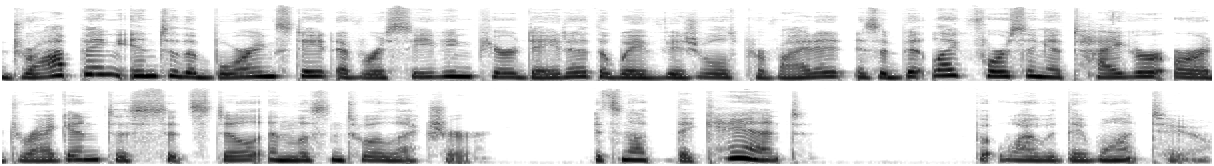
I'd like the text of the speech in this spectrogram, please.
Dropping into the boring state of receiving pure data the way visuals provide it is a bit like forcing a tiger or a dragon to sit still and listen to a lecture. It's not that they can't, but why would they want to?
